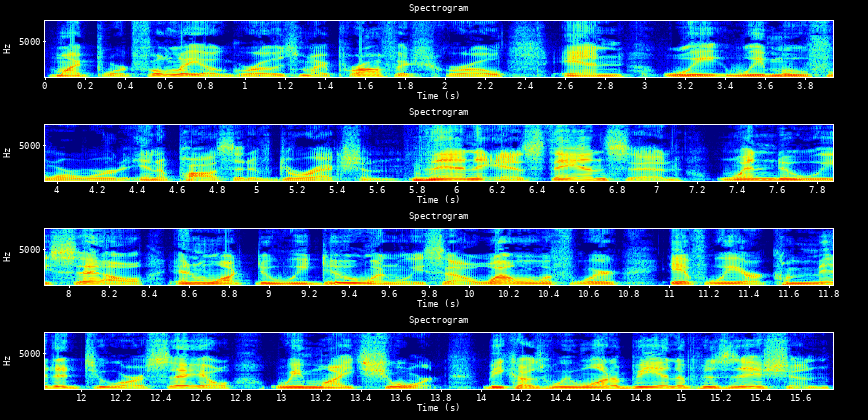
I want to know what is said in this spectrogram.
my portfolio grows, my profits grow, and we we move forward in a positive direction. Then, as Stan said, when do we sell, and what do we do when we sell? Well, if we're if we are committed to our sale, we might short because we want to be in a position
